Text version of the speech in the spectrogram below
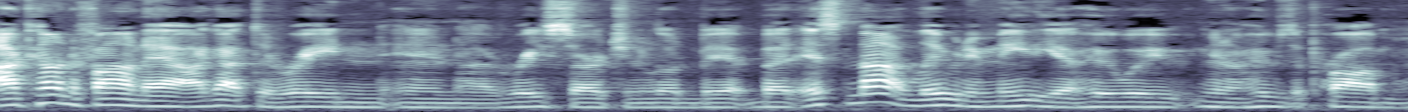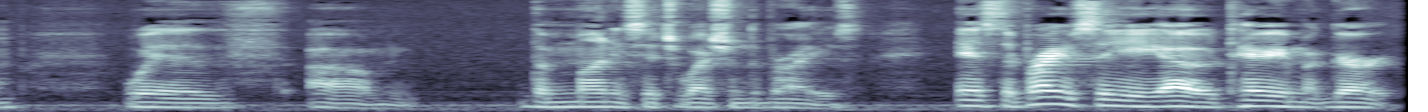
I come to find out, I got to reading and uh, researching a little bit, but it's not Liberty Media who we, you know, who's the problem with um, the money situation with the Braves. It's the Braves CEO Terry McGuirk.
